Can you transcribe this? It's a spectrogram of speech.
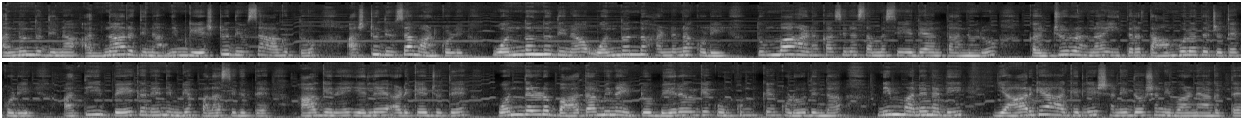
ಹನ್ನೊಂದು ದಿನ, ಹದಿನಾರು ದಿನ ನಿಮಗೆ ಎಷ್ಟು ದಿವಸ ಆಗುತ್ತೋ ಅಷ್ಟು ದಿವಸ ಮಾಡ್ಕೊಳ್ಳಿ. ಒಂದೊಂದು ದಿನ ಒಂದೊಂದು ಹಣ್ಣನ್ನು ಕೊಡಿ. ತುಂಬ ಹಣಕಾಸಿನ ಸಮಸ್ಯೆ ಇದೆ ಅಂತ ಅನ್ನೋರು ಖರ್ಜೂರನ ಈ ಥರ ತಾಂಬೂಲದ ಜೊತೆ ಕೊಡಿ. ಅತಿ ಬೇಗನೆ ನಿಮಗೆ ಫಲ ಸಿಗುತ್ತೆ. ಹಾಗೆಯೇ ಎಲೆ ಅಡಿಕೆ ಜೊತೆ ಒಂದೆರಡು ಬಾದಾಮಿನ ಇಟ್ಟು ಬೇರೆಯವ್ರಿಗೆ ಕುಂಕುಮಕ್ಕೆ ಕೊಡೋದ್ರಿಂದ ನಿಮ್ಮ ಮನೆಯಲ್ಲಿ ಯಾರಿಗೆ ಆಗಿರಲಿ ಶನಿದೋಷ ನಿವಾರಣೆ ಆಗುತ್ತೆ.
